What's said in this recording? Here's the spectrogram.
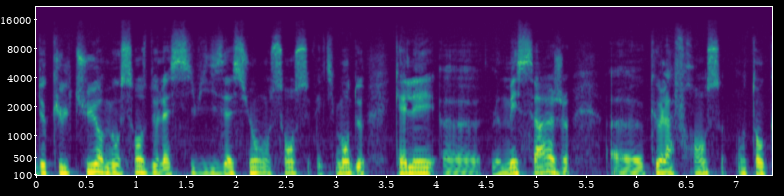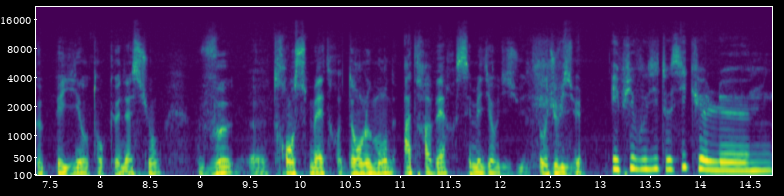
de culture, mais au sens de la civilisation, au sens effectivement de quel est euh, le message euh, que la France, en tant que pays, en tant que nation, veut euh, transmettre dans le monde à travers ses médias audiovisuels. Et puis vous dites aussi que,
